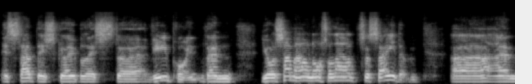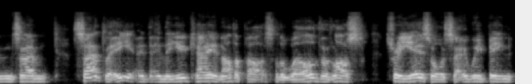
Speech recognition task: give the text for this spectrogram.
established globalist uh, viewpoint, then you're somehow not allowed to say them. Uh, and um, sadly, in, in, the UK and other parts of the world, the last three years or so, we've been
